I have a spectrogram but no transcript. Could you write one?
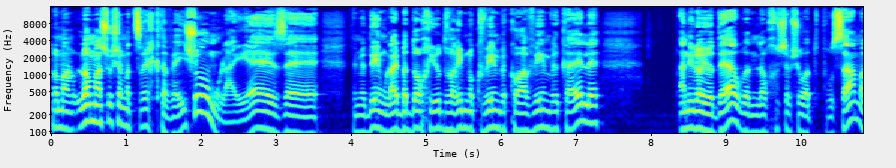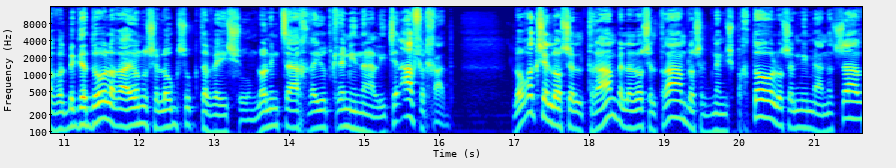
כלומר, לא משהו שמצריך כתבי אישום, אולי יהיה איזה, אתם יודעים, אולי בדוח יהיו דברים נוקבים וכואבים וכאלה. אני לא יודע, אני לא חושב שהוא עוד פורסם, אבל בגדול הרעיון הוא שלא הוגשו כתבי אישום, לא נמצאה אחריות קרימינלית של אף אחד. לא רק שלא של טראמפ, אלא לא של טראמפ, לא של בני משפחתו, לא של מי מאנשיו.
